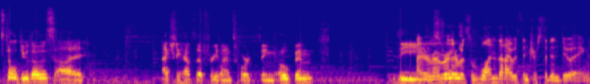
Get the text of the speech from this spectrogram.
still do those. Uh, I actually have the freelance work thing open. The I remember there was one that I was interested in doing.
